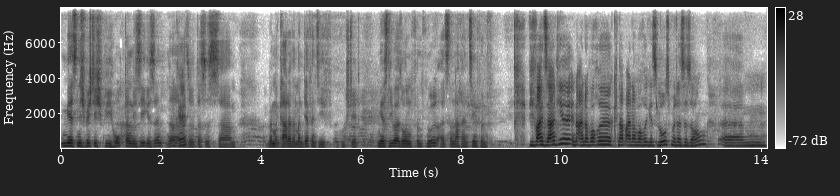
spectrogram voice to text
mir ist nicht wichtig, wie hoch dann die Siege sind. Ne? Okay. Also das ist, ähm, wenn man, gerade wenn man defensiv gut steht. Mir ist lieber so ein 5-0 als dann nachher ein 10-5. Wie weit seid ihr? In einer Woche, knapp einer Woche geht's los mit der Saison. Ähm,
